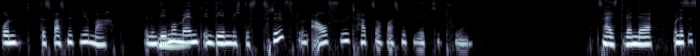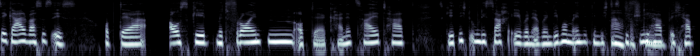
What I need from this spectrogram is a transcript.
und das was mit mir macht. Weil in dem mhm. Moment, in dem mich das trifft und auffühlt, hat es auch was mit mir zu tun. Das heißt, wenn der, und es ist egal, was es ist, ob der ausgeht mit Freunden, ob der keine Zeit hat. Es geht nicht um die Sachebene, aber in dem Moment, in dem ich das ah, Gefühl habe, ich habe,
